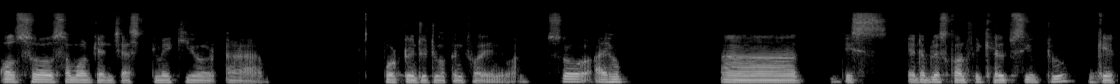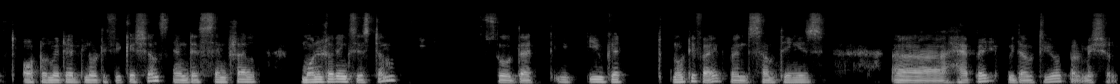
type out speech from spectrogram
Also, someone can just make your uh, port 22 open for anyone. So I hope uh, this AWS config helps you to get automated notifications and a central monitoring system so that you, you get notified when something is uh, happened without your permission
